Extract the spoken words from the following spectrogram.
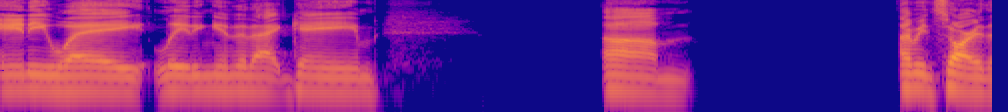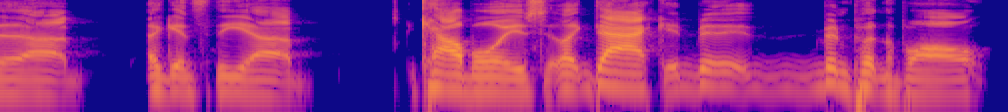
anyway leading into that game. Um I mean, sorry, the uh against the uh Cowboys, like Dak had been putting the ball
